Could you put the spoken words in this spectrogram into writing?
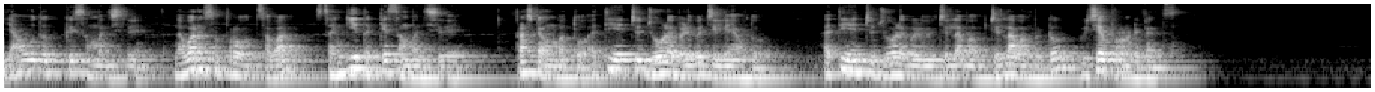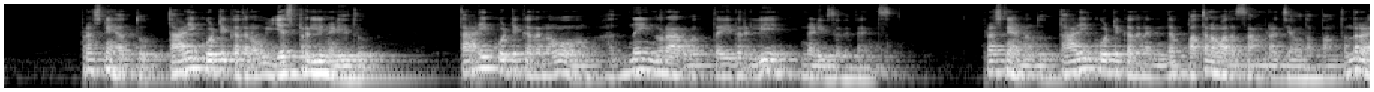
ಯಾವುದಕ್ಕೆ ಸಂಬಂಧಿಸಿದೆ? ನವರಸಪುರ ಉತ್ಸವ ಸಂಗೀತಕ್ಕೆ ಸಂಬಂಧಿಸಿದೆ. ಪ್ರಶ್ನೆ ಒಂಬತ್ತು, ಅತಿ ಹೆಚ್ಚು ಜೋಳ ಬೆಳೆಯುವ ಜಿಲ್ಲೆ ಯಾವುದು? ಅತಿ ಹೆಚ್ಚು ಜೋಳ ಬೆಳೆಯುವ ಜಿಲ್ಲಾ ಜಿಲ್ಲಾ ಬಂದ್ಬಿಟ್ಟು ವಿಜಯಪುರ ಡಿಫೆನ್ಸ್ ಪ್ರಶ್ನೆ ಹತ್ತು, ತಾಳಿಕೋಟೆ ಕದನವು ಎಷ್ಟರಲ್ಲಿ ನಡೆಯಿತು ತಾಳಿಕೋಟೆ ಕದನವು ಹದಿನೈದುನೂರ ಅರವತ್ತೈದರಲ್ಲಿ ನಡೆಯುತ್ತದೆ ಫ್ರೆಂಡ್ಸ್ ಪ್ರಶ್ನೆ ಹನ್ನೊಂದು, ತಾಳಿಕೋಟೆ ಕದನದಿಂದ ಪತನವಾದ ಸಾಮ್ರಾಜ್ಯ ಯಾವುದಪ್ಪ ಅಂತಂದ್ರೆ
